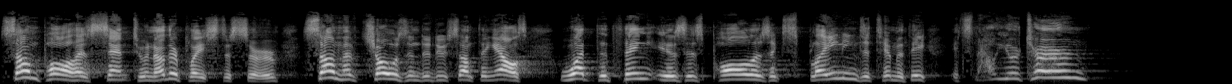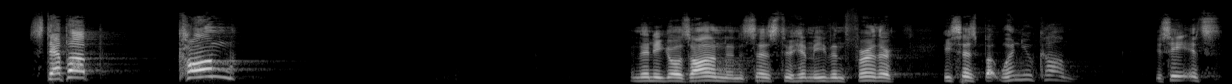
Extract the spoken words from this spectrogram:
Some Paul has sent to another place to serve. Some have chosen to do something else. What the thing is, is Paul is explaining to Timothy, it's now your turn. Step up. Come. And then he goes on and says to him even further, he says, But when you come, you see, it's,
